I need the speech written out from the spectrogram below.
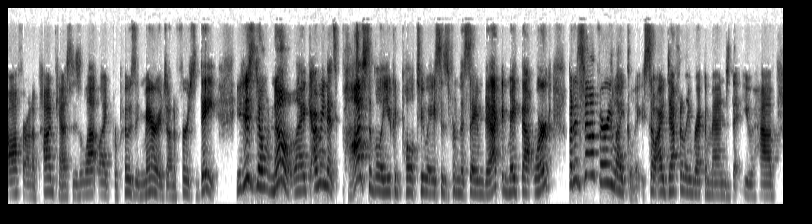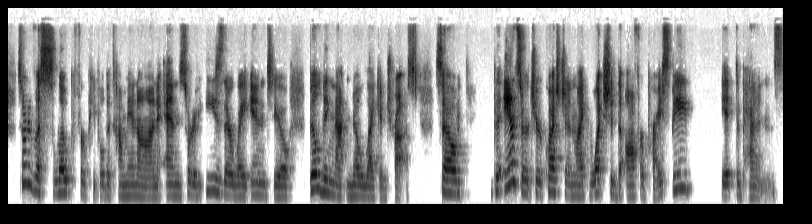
offer on a podcast is a lot like proposing marriage on a first date. You just don't know. Like, I mean, it's possible you could pull two aces from the same deck and make that work, but it's not very likely. So I definitely recommend that you have sort of a slope for people to come in on and sort of ease their way into building that know, like, and trust. So the answer to your question, like what should the offer price be? It depends.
